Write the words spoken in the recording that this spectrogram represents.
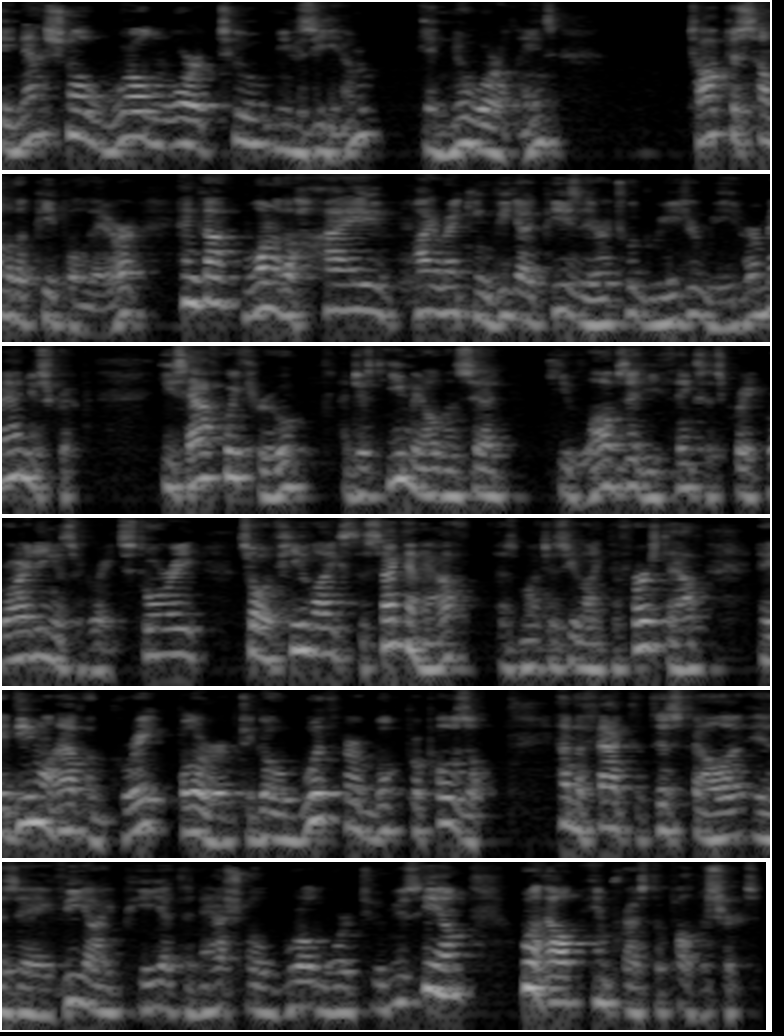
the National World War II Museum in New Orleans, talked to some of the people there, and got one of the high, high-ranking VIPs there to agree to read her manuscript. He's halfway through and just emailed and said he loves it. He thinks it's great writing. It's a great story. So if he likes the second half as much as he liked the first half, Nadine will have a great blurb to go with her book proposal. And the fact that this fella is a VIP at the National World War II Museum will help impress the publishers.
